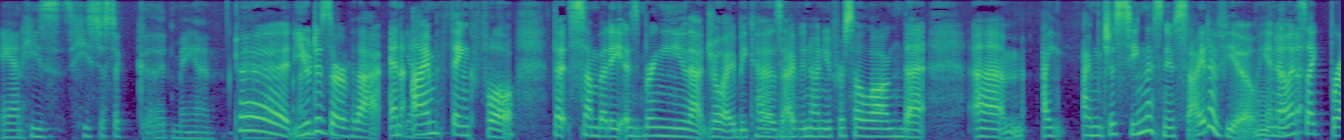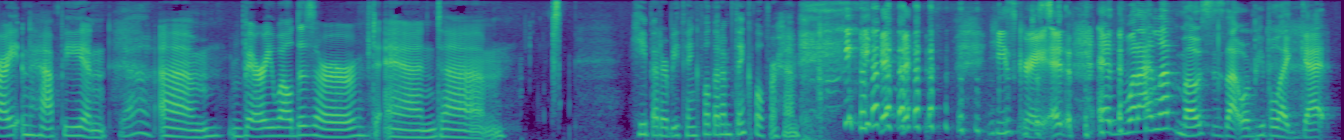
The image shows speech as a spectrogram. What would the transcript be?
and he's he's just a good man Good. You deserve that. And Yeah. I'm thankful that somebody is bringing you that joy because I've known you for so long that um, I I'm just seeing this new side of you. You know, it's like bright and happy and Yeah. um, very well deserved. And um, he better be thankful that I'm thankful for him. He's great. And, and what I love most is that when people like get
